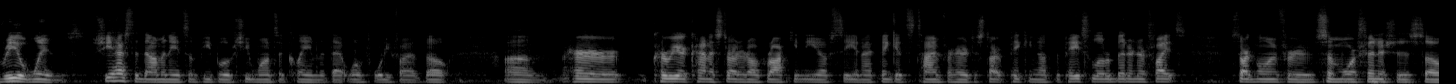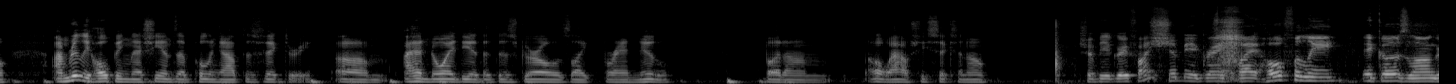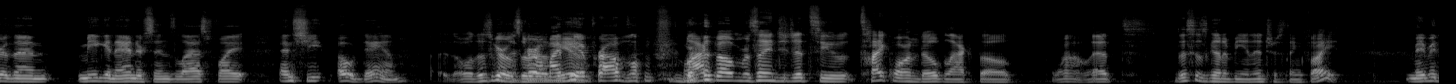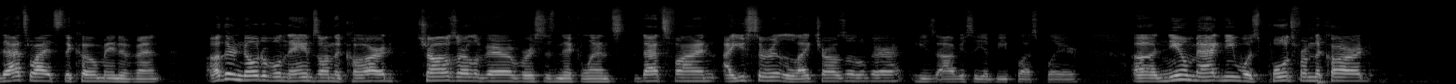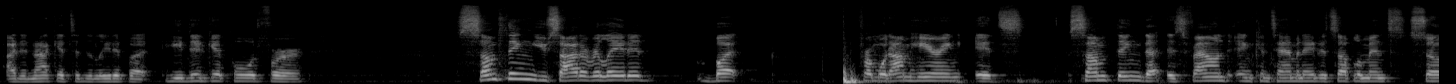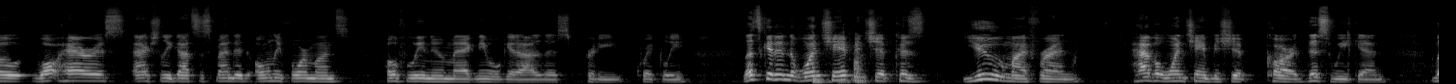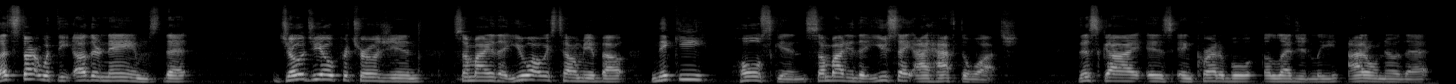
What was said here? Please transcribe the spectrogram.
real wins. She has to dominate some people if she wants a claim at that 145 belt. Um, her career kind of started off rocky in the UFC, and I think it's time for her to start picking up the pace a little bit in her fights, start going for some more finishes. So I'm really hoping that she ends up pulling out this victory. Um, I had no idea that this girl is like brand new, but um, oh wow, she's six and zero. Should be a great fight. Should be a great fight. Hopefully, it goes longer than Megan Anderson's last fight. And she, oh damn, Oh, this girl's this girl might be a problem. black belt Brazilian Jiu Jitsu, Taekwondo black belt. Wow, that's this is gonna be an interesting fight. Maybe that's why it's the co-main event. Other notable names on the card: Charles Oliveira versus Nik Lentz. That's fine. I used to really like Charles Oliveira. He's obviously a B plus player. Uh, Neil Magny was pulled from the card. I did not get to delete it, but he did get pulled for something USADA related. But from what I'm hearing, it's something that is found in contaminated supplements. So Walt Harris actually got suspended only four months. Hopefully, Neil Magny will get out of this pretty quickly. Let's get into one championship because you, my friend, have a one championship card this weekend. Let's start with the other names that Jojo Petrosyan, somebody that you always tell me about, Nieky Holzken, somebody that you say I have to watch. This guy is incredible, allegedly. I don't know that.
